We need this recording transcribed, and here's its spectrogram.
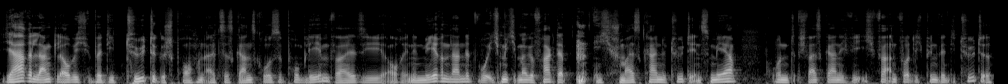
jahrelang, glaube ich, über die Tüte gesprochen als das ganz große Problem, weil sie auch in den Meeren landet, wo ich mich immer gefragt habe, ich schmeiß keine Tüte ins Meer und ich weiß gar nicht, wie ich verantwortlich bin, wenn die Tüte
